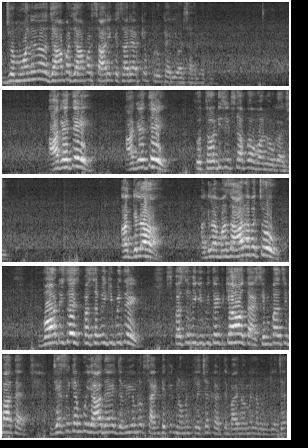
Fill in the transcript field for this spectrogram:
जो मोनेरा जहाँ पर जहाँ पर सारे के सारे आपके प्रो कैरियर्स आ गए थे। आ गए थे? आ गए थे? तो थर्टी सिक्स आपका वन होगा जी। अगला अगला मज़ा आ रहा बच्चों। What is specific epithet specific epithet क्या होता है? सिंपल सी बात है। जैसे कि हमको याद है, जब भी हम लोग साइंटिफिक नोमेनक्लेचर करते हैं बायोनॉमियल नोमेनक्लेचर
